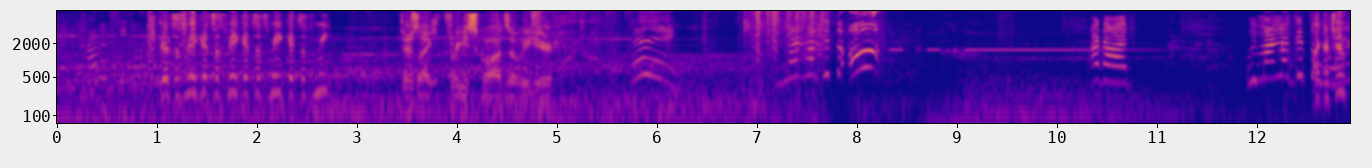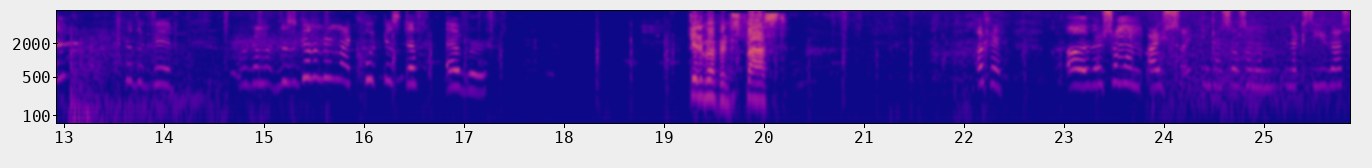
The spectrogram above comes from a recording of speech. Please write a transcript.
Like, how did he die? Gets us me. Gets us me. Gets us me. Gets us me. There's like three squads over here. Dang! We might not get the- Oh! I died. We might not get the I got you. for the vid. We're gonna- This is gonna be my quickest death ever. Get the weapons fast. Okay. Uh, there's someone. I, I think I saw someone next to you guys.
